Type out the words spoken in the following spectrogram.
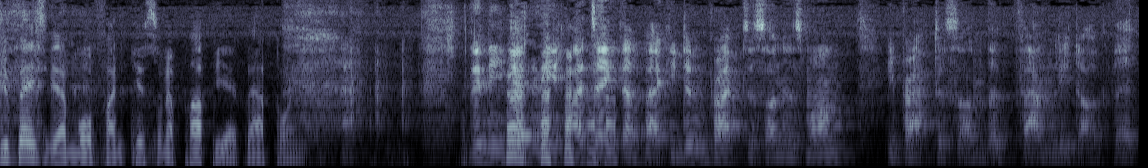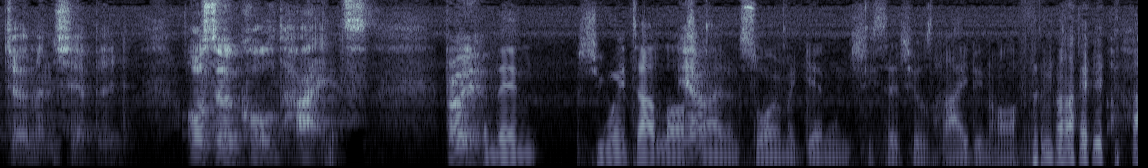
you basically have more fun kissing a puppy at that point. then he didn't. I take that back. He didn't practice on his mom. He practiced on the family dog, that German Shepherd, also called Heinz. Bro, And then she went out last Yeah. night and saw him again, and she said she was hiding half the night. oh,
